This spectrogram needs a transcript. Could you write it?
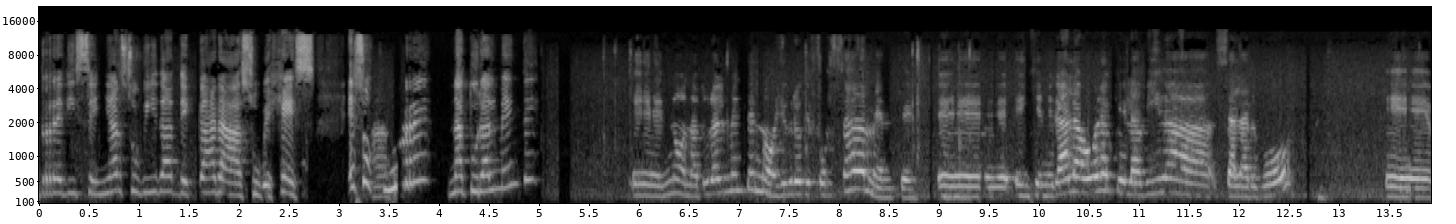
rediseñar su vida de cara a su vejez. ¿Eso ah. ocurre naturalmente? Eh, no, naturalmente no, yo creo que forzadamente. Eh, en general ahora que la vida se alargó eh,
